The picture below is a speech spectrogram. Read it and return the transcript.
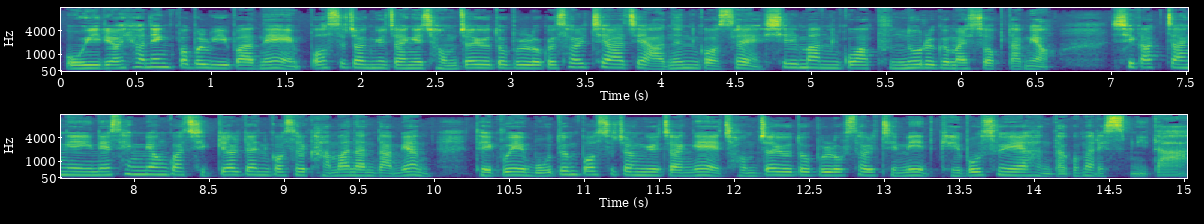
오히려 현행법을 위반해 버스 정류장에 점자유도 블록을 설치하지 않은 것에 실망과 분노를 금할 수 없다며 시각장애인의 생명과 직결된 것을 감안한다면 대구의 모든 버스 정류장에 점자유도 블록 설치 및 개보수해야 한다고 말했습니다.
